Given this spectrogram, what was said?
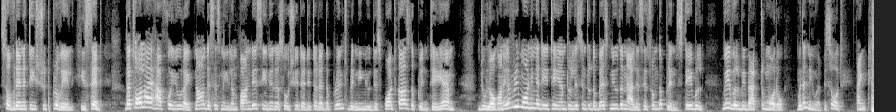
Sovereignty should prevail, he said. That's all I have for you right now. This is Neelam Pandey, Senior Associate Editor at The Print, bringing you this podcast, The Print AM. Do log on every morning at 8 am to listen to the best news analysis from the Prince table. We will be back tomorrow with a new episode. Thank you.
